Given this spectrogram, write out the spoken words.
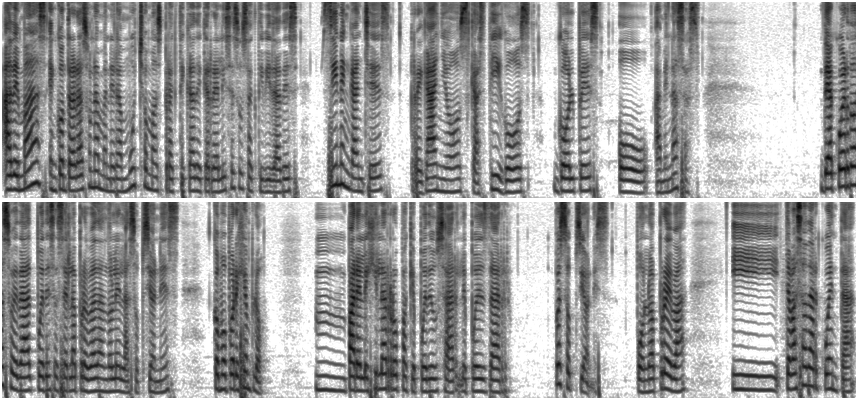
Además, encontrarás una manera mucho más práctica de que realice sus actividades sin enganches, regaños, castigos, golpes o amenazas. De acuerdo a su edad, puedes hacer la prueba dándole las opciones, como por ejemplo, mm, para elegir la ropa que puede usar, le puedes dar pues opciones. Ponlo a prueba y te vas a dar cuenta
